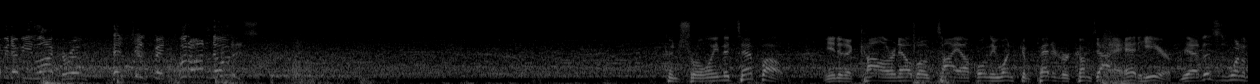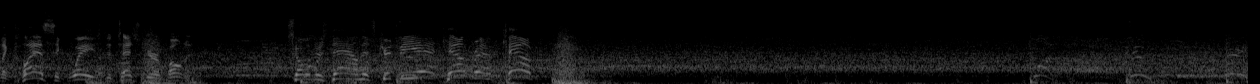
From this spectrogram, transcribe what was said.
WWE locker room has just been put on notice. Controlling the tempo. Into the collar and elbow tie-up. Only one competitor comes out ahead here. Yeah, this is one of the classic ways to test your opponent. Shoulders down. This could be it. Count, ref, count. One, two, three.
